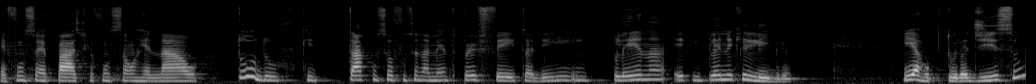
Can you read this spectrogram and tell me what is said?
é, função hepática, função renal, tudo que está com seu funcionamento perfeito ali, em, plena, em pleno equilíbrio. E a ruptura disso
